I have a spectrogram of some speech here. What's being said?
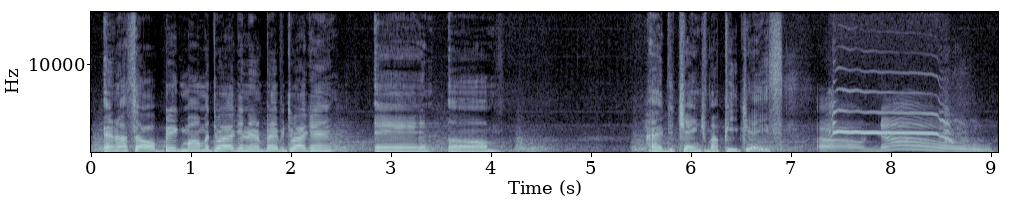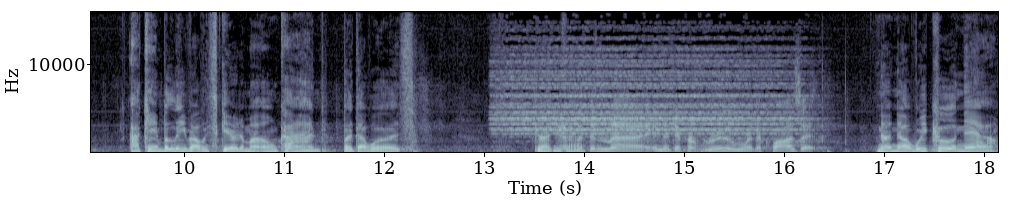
and I saw a big mama dragon and a baby dragon, and um, I had to change my PJs. Oh no. I can't believe I was scared of my own kind, but I was. Dragon You put them uh, in a different room or the closet. No, no, we cool now.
